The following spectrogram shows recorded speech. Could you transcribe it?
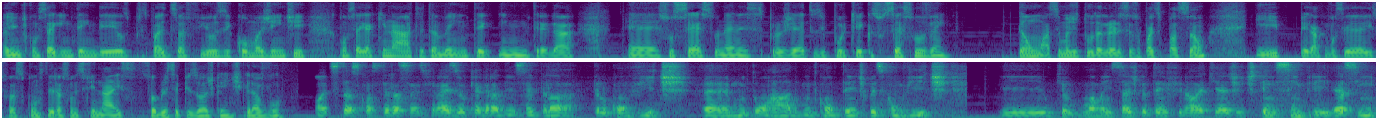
a gente consegue entender os principais desafios e como a gente consegue aqui na Atri também entregar é, sucesso né, nesses projetos e por que, que o sucesso vem. Então, acima de tudo, agradecer a sua participação e pegar com você aí suas considerações finais sobre esse episódio que a gente gravou. Antes das considerações finais, eu que agradeço aí pela, pelo convite, é, muito honrado, muito contente com esse convite. E o que eu, uma mensagem que eu tenho final é que a gente tem sempre, é assim,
